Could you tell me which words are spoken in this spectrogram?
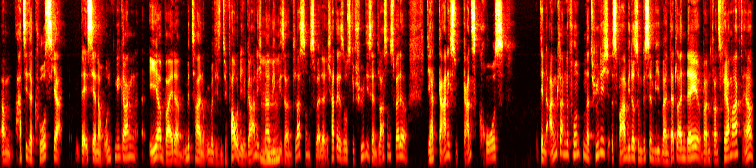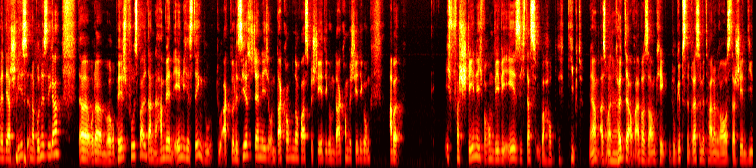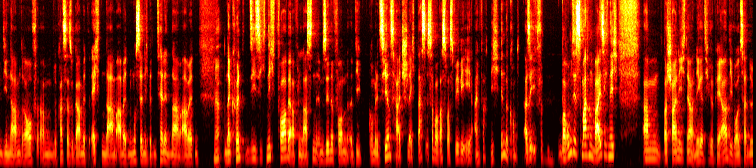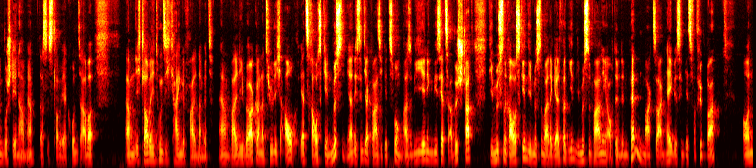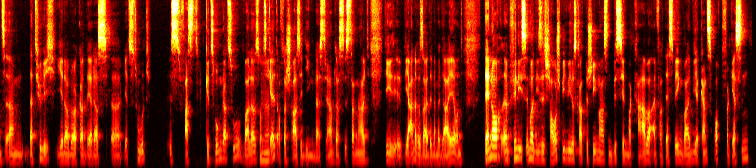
ähm, hat sich der Kurs ja der ist ja nach unten gegangen, eher bei der Mitteilung über diesen TV-Deal, gar nicht mehr mhm. wegen dieser Entlassungswelle. Ich hatte so das Gefühl, diese Entlassungswelle, die hat gar nicht so ganz groß den Anklang gefunden. Natürlich, es war wieder so ein bisschen wie beim Deadline Day beim Transfermarkt. Ja, wenn der schließt in der Bundesliga äh, oder im europäischen Fußball, dann haben wir ein ähnliches Ding. Du, du aktualisierst ständig und da kommt noch was Bestätigung, da kommt Bestätigung. Aber ich verstehe nicht, warum WWE sich das überhaupt nicht gibt. Ja, also man ja. könnte auch einfach sagen, okay, du gibst eine Pressemitteilung raus, da stehen die, die Namen drauf. Ähm, du kannst ja sogar mit echten Namen arbeiten, du musst ja nicht mit einem Talentnamen arbeiten. Ja. Und dann könnten sie sich nicht vorwerfen lassen im Sinne von, äh, die kommunizieren es halt schlecht. Das ist aber was, was WWE einfach nicht hinbekommt. Also ich, warum sie es machen, weiß ich nicht. Ähm, wahrscheinlich, ja, negative PR, die wollen es halt irgendwo stehen haben. Ja, das ist, glaube ich, der Grund. Aber ich glaube, die tun sich keinen Gefallen damit, ja, weil die Worker natürlich auch jetzt rausgehen müssen. Ja, die sind ja quasi gezwungen. Also diejenigen, die es jetzt erwischt hat, die müssen rausgehen, die müssen weiter Geld verdienen, die müssen vor allen Dingen auch den Independent-Markt sagen, hey, wir sind jetzt verfügbar. Und ähm, natürlich, jeder Worker, der das äh, jetzt tut, ist fast gezwungen dazu, weil er sonst ja. Geld auf der Straße liegen lässt. Ja, das ist dann halt die, die andere Seite der Medaille. Und dennoch äh, finde ich es immer dieses Schauspiel, wie du es gerade beschrieben hast, ein bisschen makaber, einfach deswegen, weil wir ganz oft vergessen,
